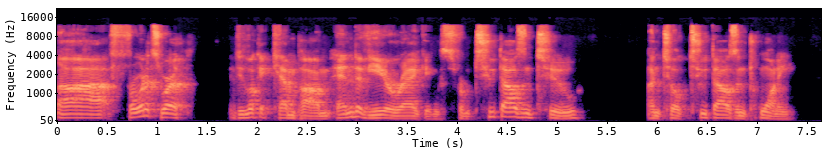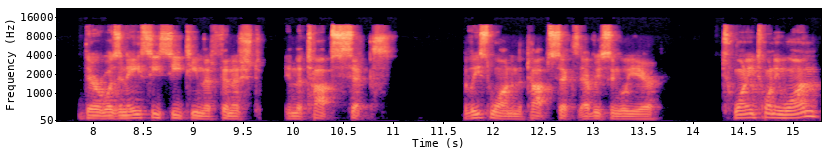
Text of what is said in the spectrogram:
Uh, for what it's worth, if you look at KenPom end of year rankings from 2002 until 2020, there was an ACC team that finished in the top six, at least one in the top six every single year. 2021,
